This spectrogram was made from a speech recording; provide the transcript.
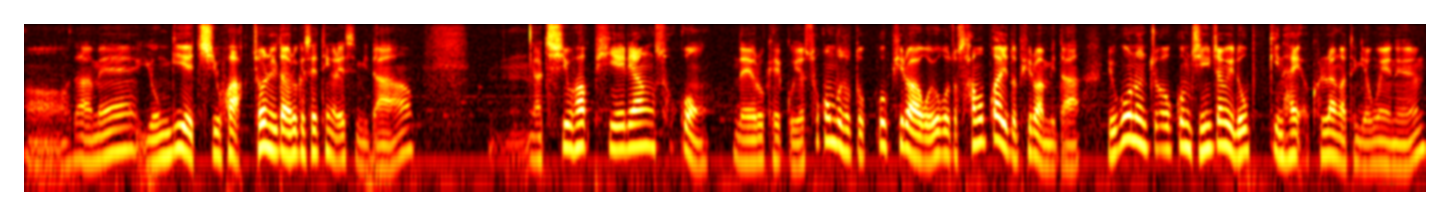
어, 그 다음에 용기의 치확. 저는 일단 이렇게 세팅을 했습니다. 음, 치확 피해량 속공 네 이렇게 했고요. 소공부속도 꼭 필요하고 요것도 3호까지도 필요합니다. 요거는 조금 진입점이 높긴 해요. 클란 같은 경우에는.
